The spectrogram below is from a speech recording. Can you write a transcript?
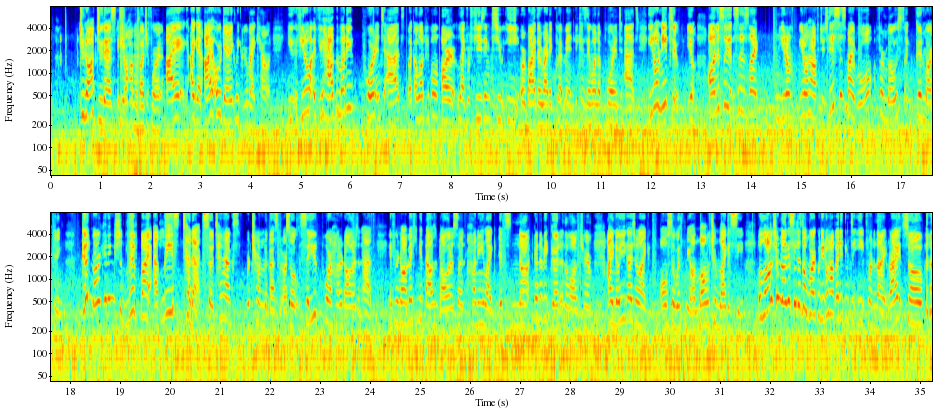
do not do this if you don't have a budget for it. I again i organically grew my account. You if you don't if you have the money pour it into ads. Like a lot of people are like refusing to eat or buy the right equipment because they want to pour it into ads. You don't need to. You honestly this is like you don't you don't have to. This is my rule for most like good marketing. Good marketing should live by at least 10x so 10x return on investment. Or so say you pour $100 in ads if you're not making a thousand dollars honey like it's not gonna be good in the long term. I know you guys are like also with me on long-term legacy but long-term legacy doesn't work when you don't have anything to eat for the night right? So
